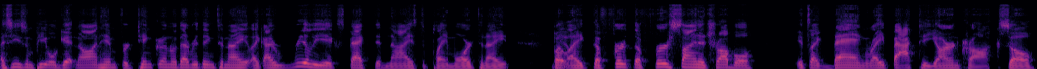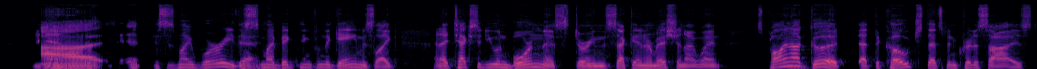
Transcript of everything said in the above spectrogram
I see some people getting on him for tinkering with everything tonight. Like I really expected Knies to play more tonight, but Yep. like the first the first sign of trouble, it's like bang right back to Jarnkrok. So Man, Uh, this is. This is my worry. This yeah. is my big thing from the game. Is like, and I texted you and Born this during the second intermission. I went, it's probably Mm. not good that the coach that's been criticized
